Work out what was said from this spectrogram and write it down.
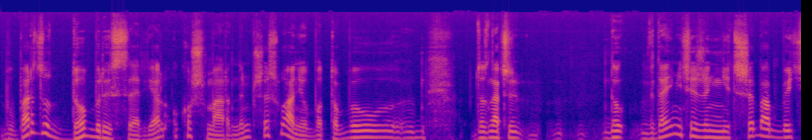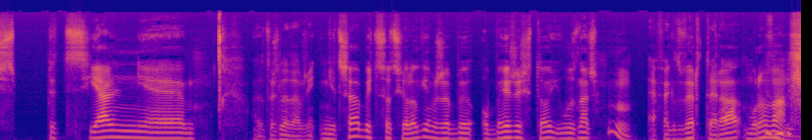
był bardzo dobry serial o koszmarnym przesłaniu, bo to był, to znaczy, no, wydaje mi się, że nie trzeba być specjalnie, to źle zabrzmi, nie trzeba być socjologiem, żeby obejrzeć to i uznać, hmm, efekt Wertera murowany.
